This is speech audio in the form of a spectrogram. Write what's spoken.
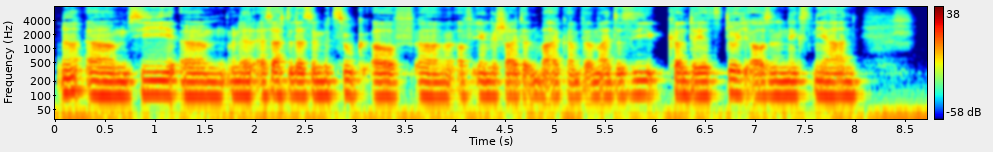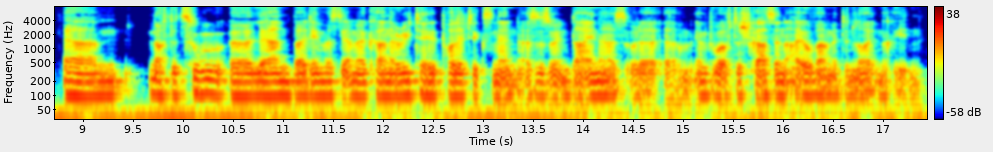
Ne, ähm, sie, ähm, und er, er, sagte das in Bezug auf, äh, auf ihren gescheiterten Wahlkampf. Er meinte, sie könnte jetzt durchaus in den nächsten Jahren ähm, noch dazu äh, lernen bei dem, was die Amerikaner Retail Politics nennen, also so in Diners oder ähm, irgendwo auf der Straße in Iowa mit den Leuten reden.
